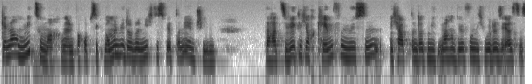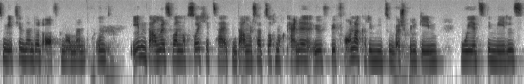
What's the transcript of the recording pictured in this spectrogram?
genau mitzumachen. Einfach, ob sie genommen wird oder nicht, das wird dann eh entschieden. Da hat sie wirklich auch kämpfen müssen. Ich habe dann dort mitmachen dürfen und ich wurde als erstes Mädchen dann dort aufgenommen. Und eben damals waren noch solche Zeiten. Damals hat es auch noch keine ÖFB Frauenakademie zum Beispiel gegeben, wo jetzt die Mädels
